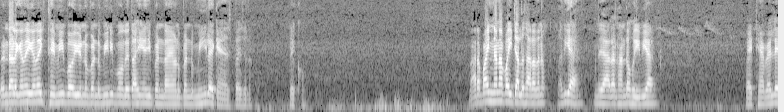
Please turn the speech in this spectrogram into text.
ਪਿੰਡ ਵਾਲੇ ਕਹਿੰਦੇ ਕਹਿੰਦਾ ਇੱਥੇ ਮੀਂਹ ਪਈ ਉਹਨੂੰ ਪਿੰਡ ਮੀਂਹ ਨਹੀਂ ਪਾਉਂਦੇ, ਤਾਂ ਹੀ ਅਸੀਂ ਪਿੰਡ ਆਏ ਹੁਣ ਪਿੰਡ ਮੀਂਹ ਲੈ ਕੇ ਆਏ ਸਪੈਸ਼ਲ ਦੇਖੋ। ਬਾਹਰ ਬਾਈ ਇੰਨਾ ਨਾ ਪਾਈ ਚੱਲ ਸਾਰਾ ਦਿਨ। ਵਧੀਆ ਨਜ਼ਾਰਾ ਠੰਡ ਹੋਈ ਵੀ ਆ ਬੈਠੇ ਆ ਵੇਲੇ।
